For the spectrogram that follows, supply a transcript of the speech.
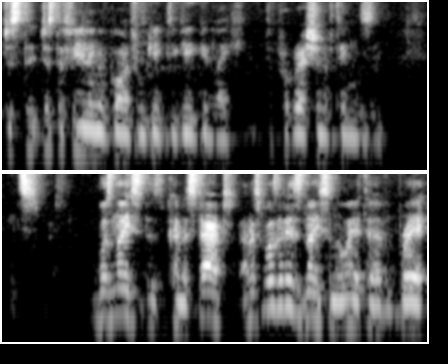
just, the, just the feeling of going from gig to gig and like the progression of things, and it's was nice to kind of start, and I suppose it is nice in a way to have a break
